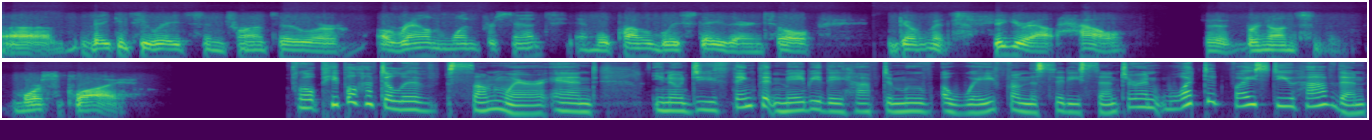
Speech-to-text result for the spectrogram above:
uh, vacancy rates in Toronto are around one percent, and will probably stay there until governments figure out how to bring on some more supply. Well, people have to live somewhere, and you know, do you think that maybe they have to move away from the city center? And what advice do you have then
